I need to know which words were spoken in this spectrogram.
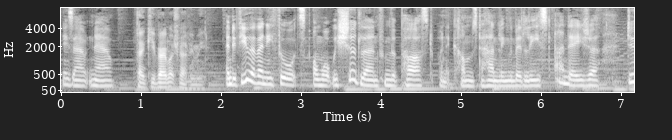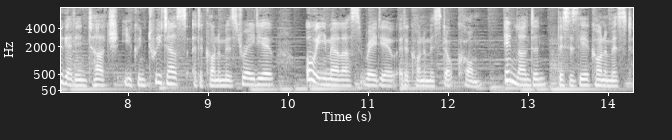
is out now. Thank you very much for having me. And if you have any thoughts on what we should learn from the past when it comes to handling the Middle East and Asia, do get in touch. You can tweet us at Economist Radio or email us radio at economist.com. In London, this is The Economist.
